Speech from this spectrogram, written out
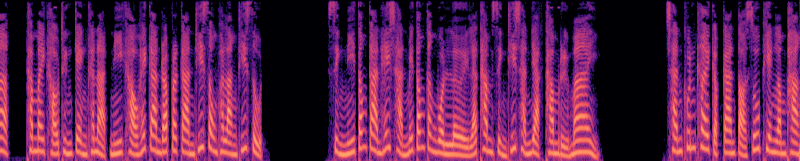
าก ทำไมเขาถึงเก่งขนาดนี้เขาให้การรับประกันที่ทรงพลังที่สุด สิ่งนี้ต้องการให้ฉันไม่ต้องกังวลเลย และทำสิ่งที่ฉันอยากทำหรือไม่ ฉันคุ้นเคยกับการต่อสู้เพียงลำพัง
